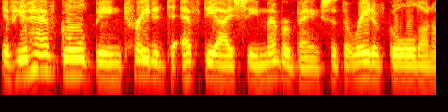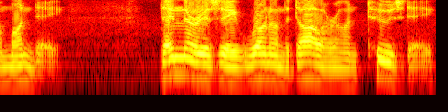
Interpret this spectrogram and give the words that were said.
if you have gold being traded to FDIC member banks at the rate of gold on a Monday, then there is a run on the dollar on Tuesday,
